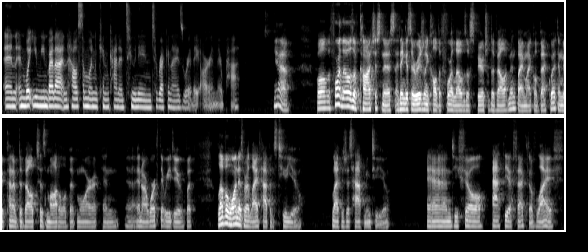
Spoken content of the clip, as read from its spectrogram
And and what you mean by that and how someone can kind of tune in to recognize where they are in their path? Yeah. Well the four levels of consciousness i think it's originally called the four levels of spiritual development by michael beckwith and we've kind of developed his model a bit more in uh, in our work that we do. But level one is where life happens to you. Life is just happening to you and you feel at the effect of life.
